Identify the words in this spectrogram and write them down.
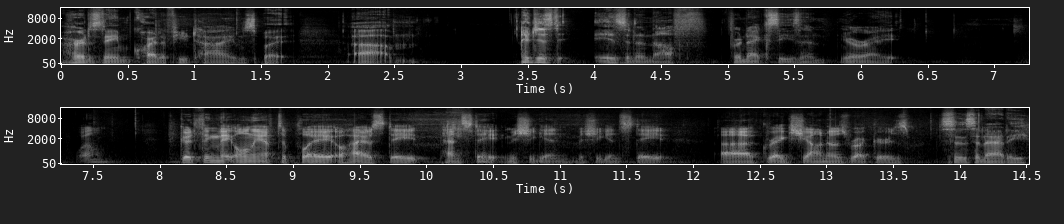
I heard his name quite a few times, but um, it just isn't enough for next season. You're right. Well, good thing they only have to play Ohio State, Penn State, Michigan, Michigan State, uh, Greg Schiano's Rutgers. Cincinnati.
